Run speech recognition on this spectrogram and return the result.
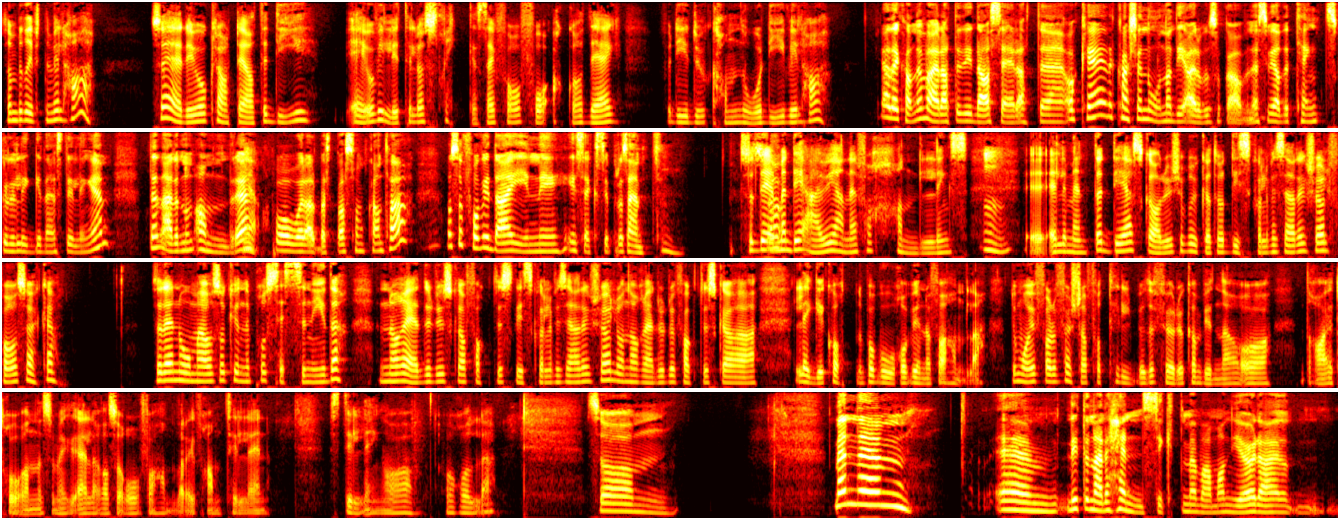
som bedriften vil ha, så er det jo klart det at de er jo villige til å strekke seg for å få akkurat deg, fordi du kan noe de vil ha. Ja, det kan jo være at de da ser at eh, ok, kanskje noen av de arbeidsoppgavene som vi hadde tenkt skulle ligge i den stillingen, den er det noen andre Ja. på vår arbeidsplass som kan ta, og så får vi deg inn i, i 60 mm. Så det, Så- men det er jo gjerne forhandlingselementer. Det skal du ikke bruke til å diskvalifisere deg sjøl for å søke. Så det er noe med å kunne prosessen i det. Når er det du skal faktisk diskvalifisere deg sjøl, og når er det du faktisk skal legge kortene på bordet og begynne å forhandle. Du må jo for det første ha fått tilbudet før du kan begynne å dra i trådene, jeg, eller altså å forhandle deg fram til en stilling og, og rolle. Så mm, Men um, um, litt den der hensikten med hva man gjør, der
